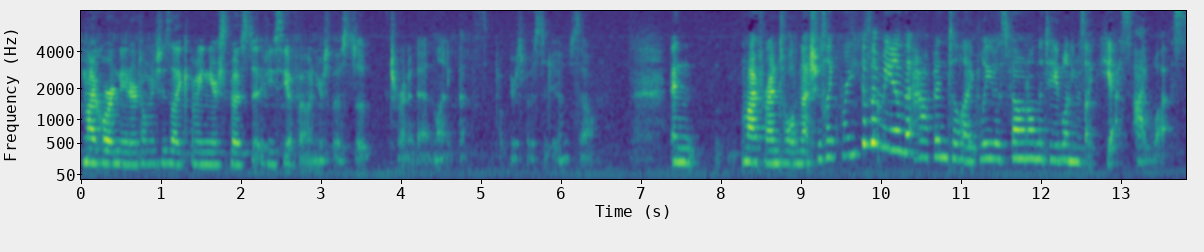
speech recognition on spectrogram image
my coordinator told me, she's like, I mean, you're supposed to, if you see a phone, you're supposed to turn it in. Like, that's what you're supposed to do, so. And my friend told him that. She was like, were you the man that happened to, like, leave his phone on the table? And he was like, yes, I was.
